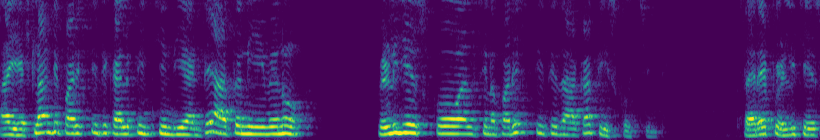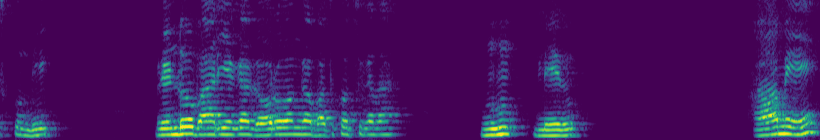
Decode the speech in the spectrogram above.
ఆ ఎట్లాంటి పరిస్థితి కల్పించింది అంటే అతను ఈమెను పెళ్ళి చేసుకోవాల్సిన పరిస్థితి దాకా తీసుకొచ్చింది. సరే పెళ్ళి చేసుకుంది. రెండో భార్యగా గౌరవంగా బతకొచ్చు కదా? లేదు. ఆమె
